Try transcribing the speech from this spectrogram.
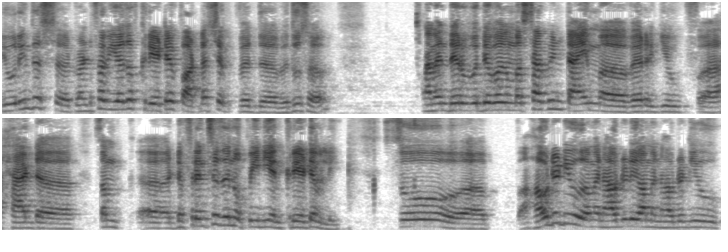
during this uh, 25 years of creative partnership with uh, Vidhu sir, I mean, there there was, must have been time uh, where you've uh, had uh, some uh, differences in opinion creatively. So, how did you? I mean, how did you? I mean, how did you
